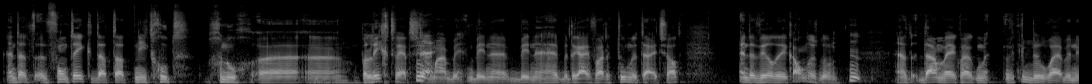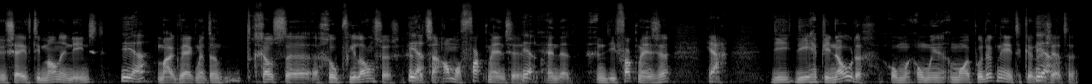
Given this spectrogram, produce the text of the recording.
En dat eh, vond ik dat dat niet goed genoeg eh, eh, belicht werd, zeg Nee. maar, bi- binnen, binnen het bedrijf waar ik toen de tijd zat. En dat wilde ik anders doen. En daarom werken wij ook met, ik bedoel, we hebben nu 17 man in dienst. Ja. Maar ik werk met een grootste groep freelancers. En Ja. dat zijn allemaal vakmensen. Ja. En, dat, en die vakmensen, ja, die, die heb je nodig om, om een mooi product neer te kunnen zetten.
